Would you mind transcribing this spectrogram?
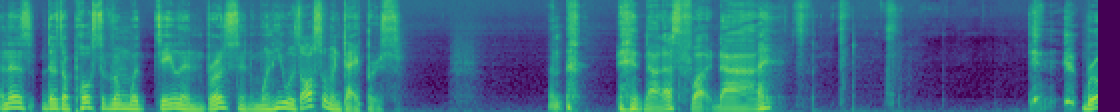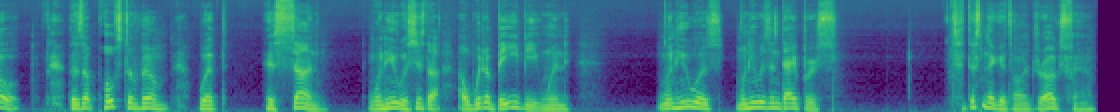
And then there's there's a post of him with Jalen Brunson when he was also in diapers. And, nah, that's fuck. Nah. bro, there's a post of him with his son when he was just a, a with a baby when when he was when he was in diapers. This nigga's on drugs, fam.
